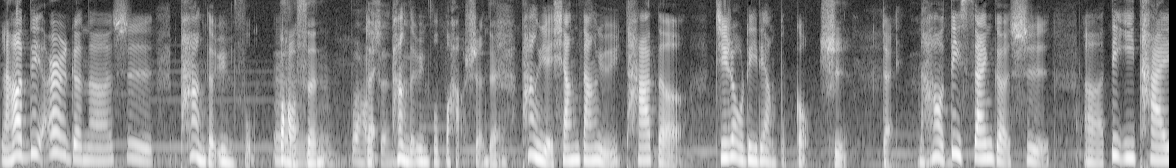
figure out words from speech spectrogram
然后第二个呢是胖的孕妇。不好生，不好生，胖的孕妇不好生，对，胖也相当于她的肌肉力量不够，是。对，然后第三个是，呃，第一胎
